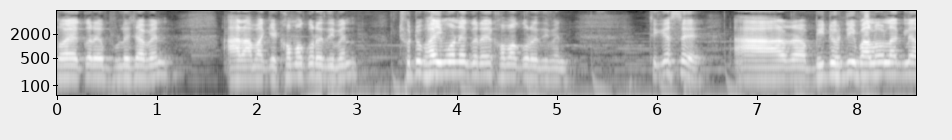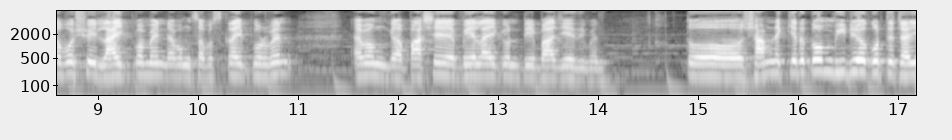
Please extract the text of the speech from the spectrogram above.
দয়া করে ভুলে যাবেন। আর আমাকে ক্ষমা করে দিবেন। ছোটো ভাই মনে করে ক্ষমা করে দিবেন। ঠিক আছে? আর ভিডিওটি ভালো লাগলে অবশ্যই লাইক, কমেন্ট এবং সাবস্ক্রাইব করবেন এবং পাশে বেল আইকনটি বাজিয়ে দিবেন। তো সামনে কীরকম ভিডিও করতে চাই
